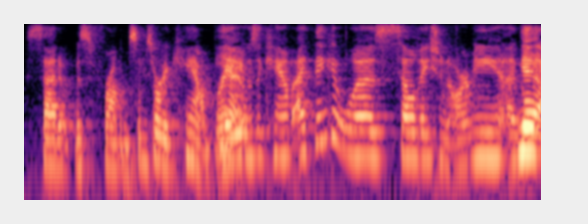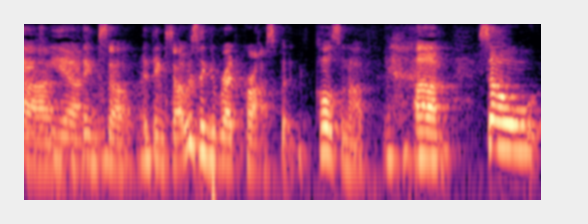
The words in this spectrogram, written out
said it was from? Some sort of camp, right? Yeah, it was a camp. I think it was Salvation Army. I. Yeah, yeah. I think so. I think so. I was thinking Red Cross, but close enough. um, so,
